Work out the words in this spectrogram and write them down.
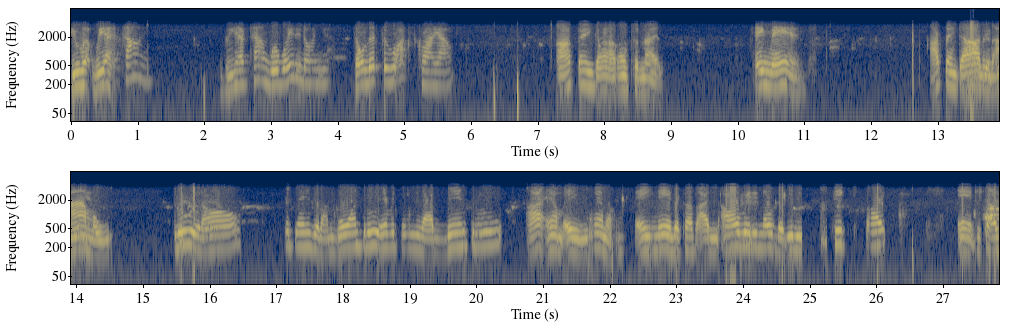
You have, we have time. We have time. We're waiting on you. Don't let the rocks cry out. I thank God on tonight. Amen. I thank God that I'm a, through it all. Everything that I'm going through, everything that I've been through, I am a winner. Amen. Because I already know that it is fixed fight. And because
